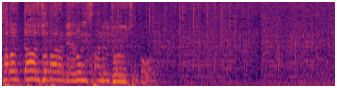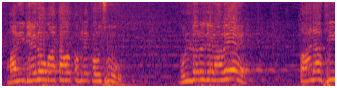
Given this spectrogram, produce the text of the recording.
ખબરદાર જો મારા બહેનોની સામે જોયું છે તો. મારી બહેનો માતાઓ, તમને કહું છું બુલડોઝર આવે તો આનાથી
